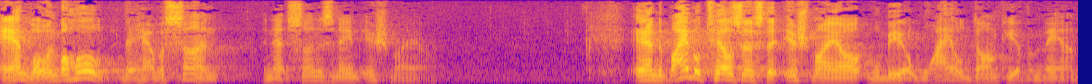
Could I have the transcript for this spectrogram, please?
and lo and behold, they have a son, and that son is named Ishmael. And the Bible tells us that Ishmael will be a wild donkey of a man,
